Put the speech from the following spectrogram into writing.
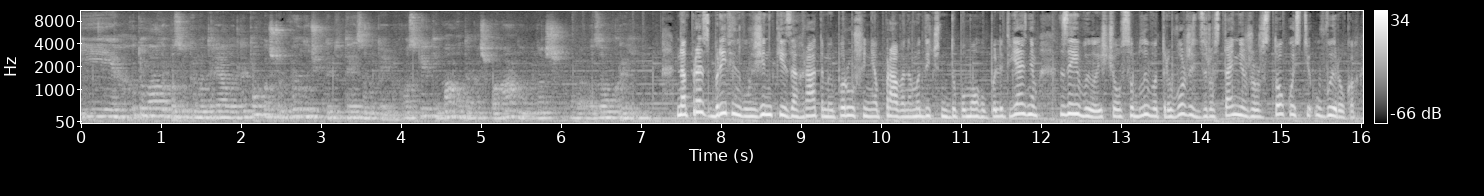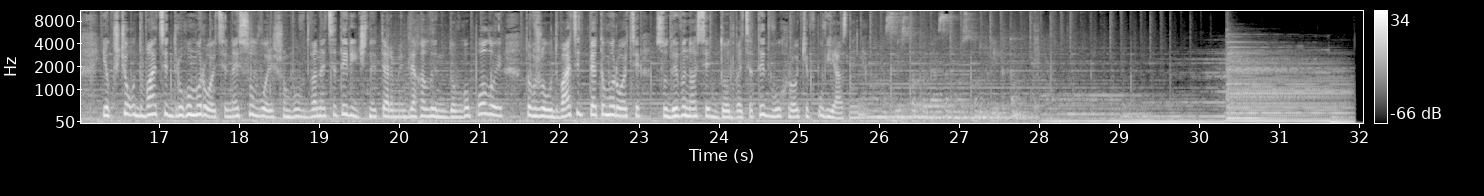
і готували по суті матеріали для того, щоб вилучити дітей з родини, оскільки мама така ж погана, вона ж е, за Україну. На прес-брифінгу жінки за гратами порушення права на медичну допомогу політв'язням заявили, що особливо тривожить зростання жорстокості у вироках. Якщо у 22-му році найсуворішим був 12-річний термін для Галини Довгополої, то вже у 25-му році суди виносять до 22 років ув'язнення.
